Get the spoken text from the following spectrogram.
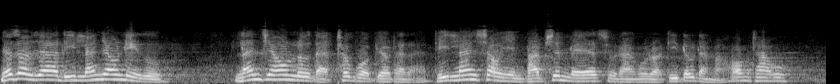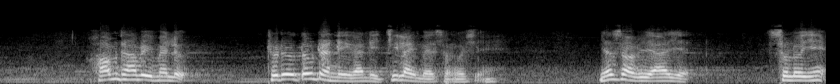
မြတ်စွာဘုရားဒီလမ်းကြောင်းတွေကိုလမ်းကြောင်းလို့သာထုတ်ဖို့ပြောထားတာဒီလမ်းလျှောက်ရင်ဘာဖြစ်မယ်ဆိုတာကိုတော့ဒီတုတ်တံမှာဟောမထားဘူး ဟောမထားပြီမဲ့လို့ထို့ထို့တုတ်တံတွေကနေကြည့်လိုက်မယ်ဆိုလို့ရှိရင်မြတ်စွာဘုရားရဲ့ဆိုလိုရင်း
